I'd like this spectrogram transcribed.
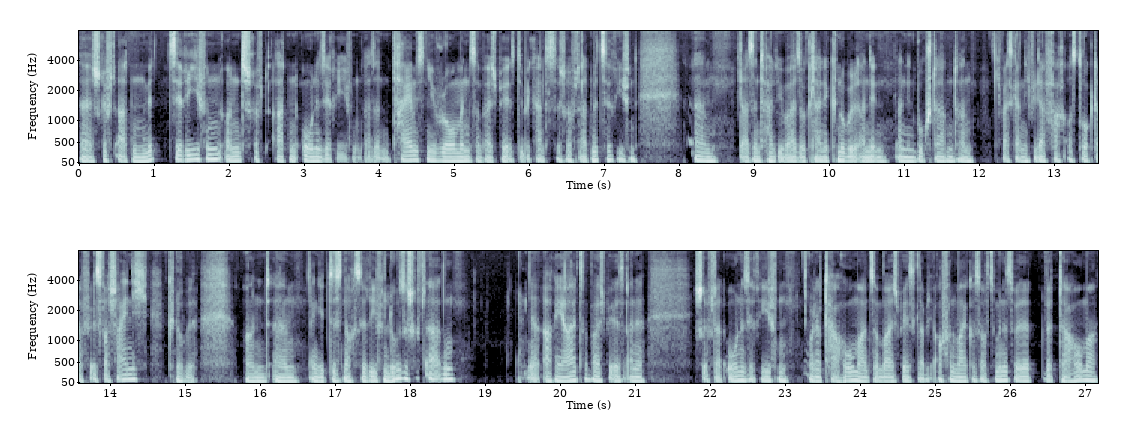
äh, Schriftarten mit Serifen und Schriftarten ohne Serifen. Also Times New Roman zum Beispiel ist die bekannteste Schriftart mit Serifen. Ähm, da sind halt überall so kleine Knubbel an den, an den Buchstaben dran. Ich weiß gar nicht, wie der Fachausdruck dafür ist. Wahrscheinlich Knubbel. Und ähm, dann gibt es noch serifenlose Schriftarten. Ja, Areal zum Beispiel ist eine Schriftart ohne Serifen. Oder Tahoma zum Beispiel ist, glaube ich, auch von Microsoft. Zumindest wird, wird Tahoma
